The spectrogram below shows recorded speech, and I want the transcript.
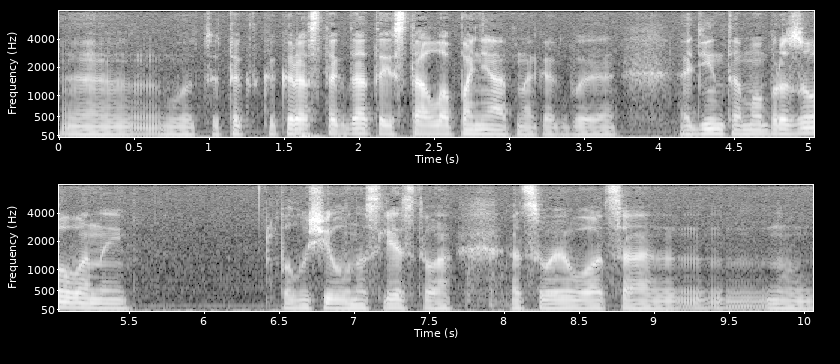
э, вот, так как раз тогда-то и стало понятно, как бы один там образованный получил в наследство от своего отца, э, ну,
